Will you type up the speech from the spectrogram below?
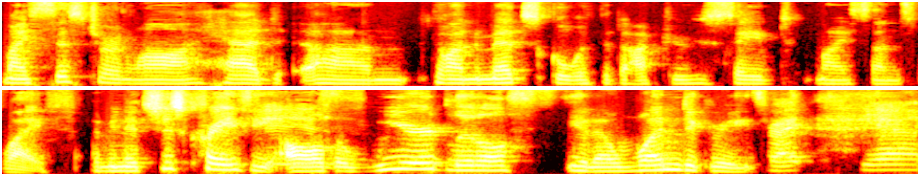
my sister-in-law had um, gone to med school with the doctor who saved my son's life. I mean, it's just crazy. Yes. All the weird little, you know, one degrees, right? Yeah.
